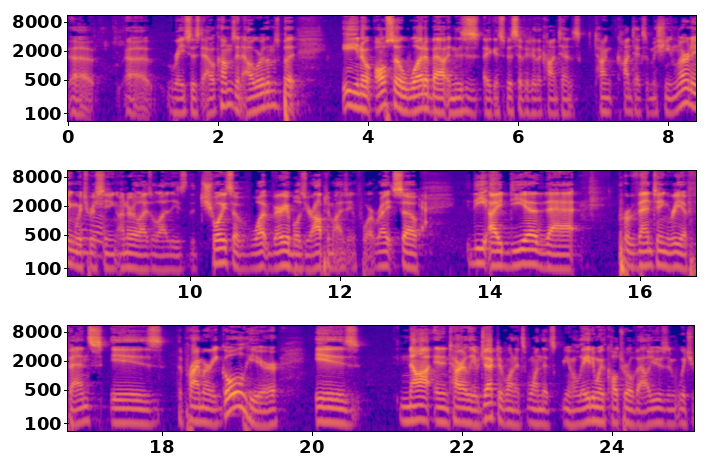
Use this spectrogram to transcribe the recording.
uh, uh, racist outcomes and algorithms, but you know, also what about, and this is, I guess, specific to the context, context of machine learning, which we're mm-hmm. seeing underlies a lot of these, the choice of what variables you're optimizing for, right? So the idea that preventing reoffense is the primary goal here is not an entirely objective one. It's one that's you know laden with cultural values and which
